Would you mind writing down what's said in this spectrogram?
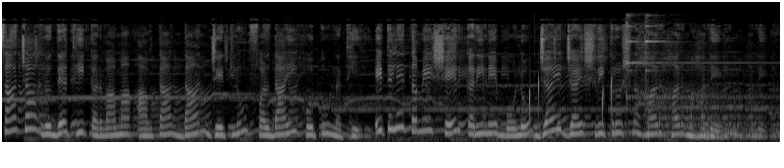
સાચા હૃદયથી કરવામાં આવતા દાન જેટલું ફળદાયી હોતું નથી. એટલે તમે શેર કરીને બોલો, જય જય શ્રી કૃષ્ણ, હર હર મહાદેવ. મહાદેવ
